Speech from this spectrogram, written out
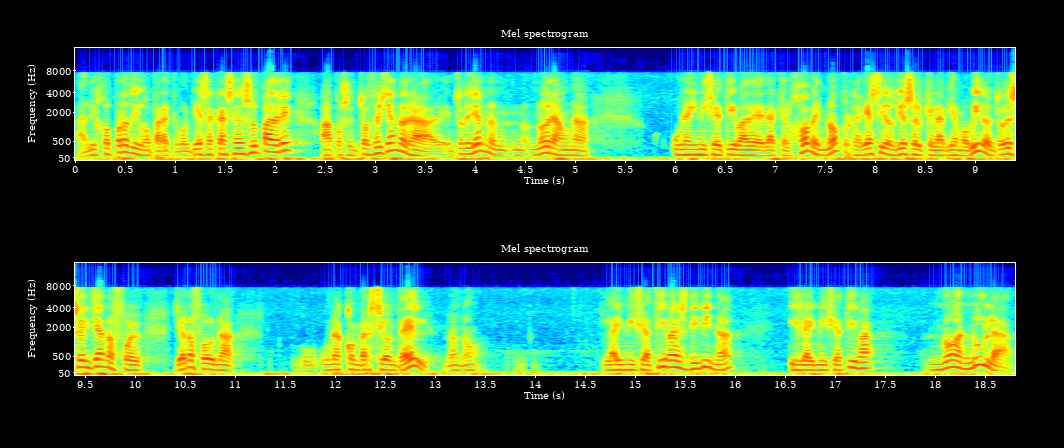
al hijo pródigo para que volviese a casa de su padre, ah, pues entonces ya no era, entonces ya no, era una, una iniciativa de, aquel joven, ¿no? Porque había sido Dios el que le había movido. Entonces él ya no fue, ya no fue una, una conversión de él. No, no. La iniciativa es divina y la iniciativa no anula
